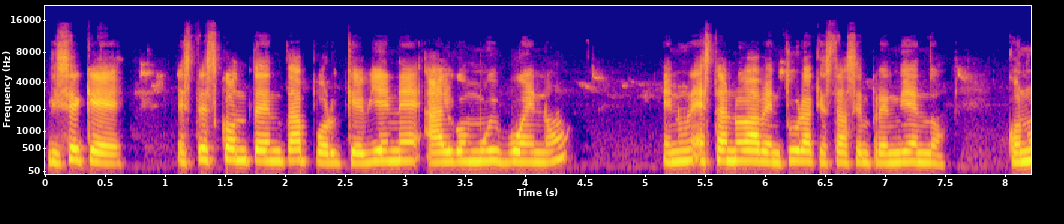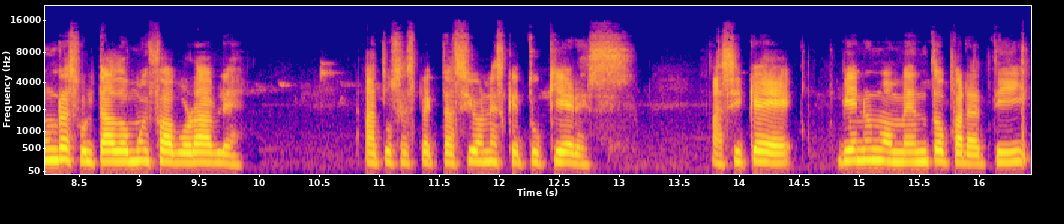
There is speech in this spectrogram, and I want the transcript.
Dice que estés contenta porque viene algo muy bueno en esta nueva aventura que estás emprendiendo, con un resultado muy favorable a tus expectaciones que tú quieres. Así que viene un momento para ti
